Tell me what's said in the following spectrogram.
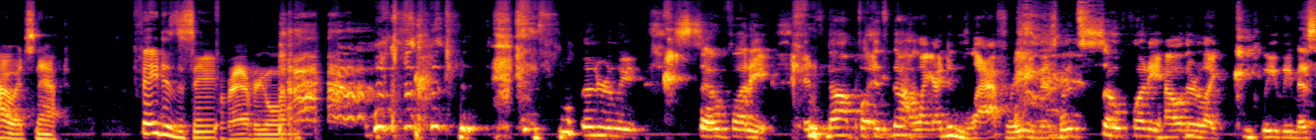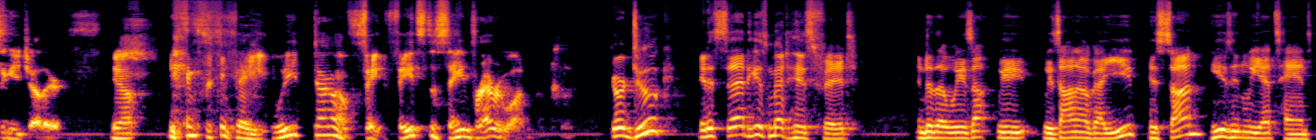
Howitz snapped. Fate is the same for everyone. it's literally so funny. It's not. It's not like I didn't laugh reading this, but it's so funny how they're like completely missing each other. Yeah. Fate. What are you talking about? Fate. Fate's the same for everyone. Your Duke, it is said he has met his fate. Into the Liza- Li- al Gaib, his son, he is in Liet's hands.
